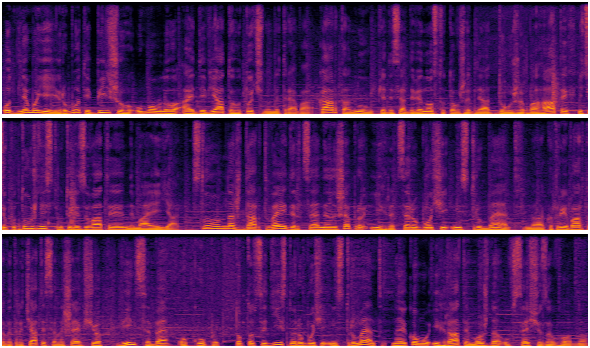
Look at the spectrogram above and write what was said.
От для моєї роботи більшого умовного i9 точно не треба. Карта, ну 5090 то вже для дуже багатих, і цю потужність утилізувати немає як. Словом, наш Дарт Вейдер це не лише про ігри, це робочий інструмент, на котрий варто витрачатися лише якщо він себе окупить. Тобто це дійсно робочий інструмент, на якому і грати можна у все, що завгодно.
